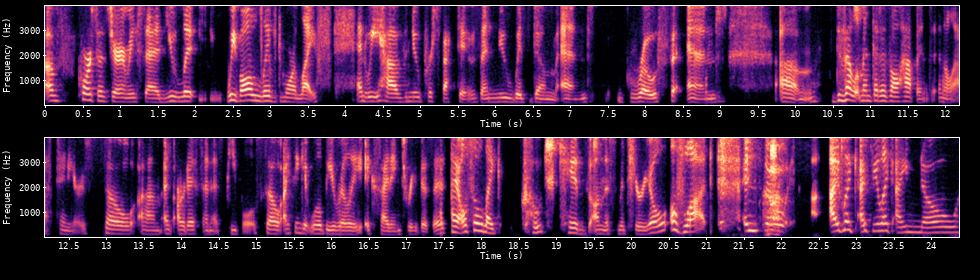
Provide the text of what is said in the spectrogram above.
of course as jeremy said you li- we've all lived more life and we have new perspectives and new wisdom and growth and um, development that has all happened in the last 10 years. So, um, as artists and as people. So, I think it will be really exciting to revisit. I also like coach kids on this material a lot. And so, I like, I feel like I know.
